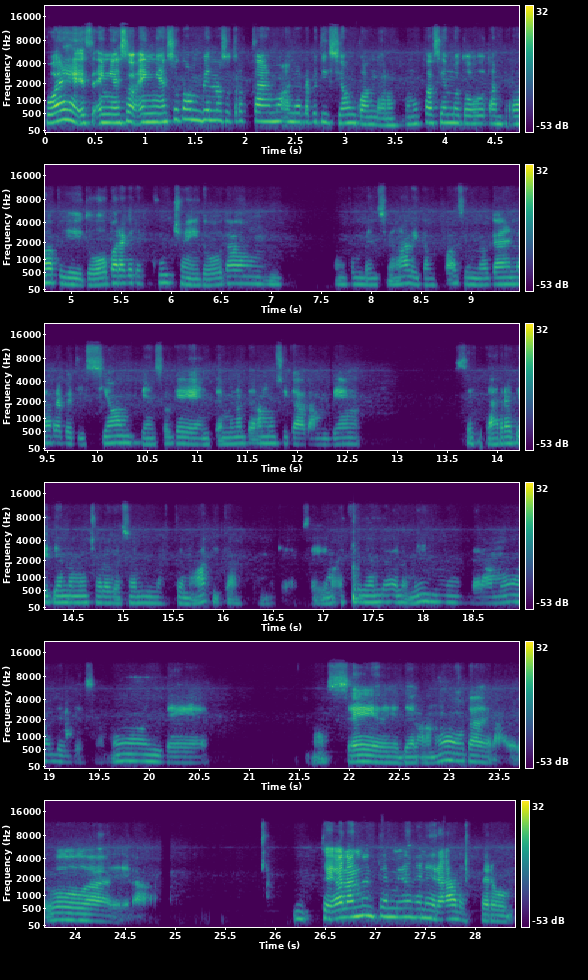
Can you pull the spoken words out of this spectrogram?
pues en eso, en eso también nosotros caemos en la repetición cuando uno está haciendo todo tan rápido y todo para que te escuchen y todo tan, tan convencional y tan fácil, no cae en la repetición. Pienso que en términos de la música también se está repitiendo mucho lo que son las temáticas, como que seguimos escribiendo de lo mismo, del amor, del desamor, de, no sé, de, la nota, de la droga, de la... Estoy hablando en términos generales, pero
